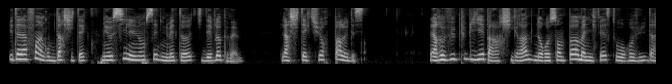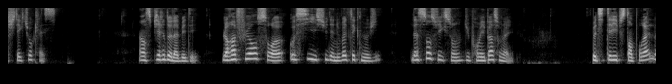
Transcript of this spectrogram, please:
est à la fois un groupe d'architectes, mais aussi l'énoncé d'une méthode qui développe eux-mêmes l'architecture par le dessin. La revue publiée par Archigram ne ressemble pas au manifeste ou aux revues d'architecture classique. Inspirée de la BD, leur influence sera aussi issue des nouvelles technologies, la science-fiction du premier pas sur la Lune. Petite ellipse temporelle,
